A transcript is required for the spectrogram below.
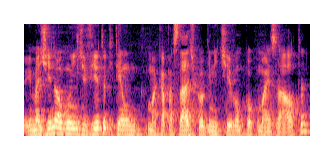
Imagina algum indivíduo que tem um- uma capacidade cognitiva um pouco mais alta,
